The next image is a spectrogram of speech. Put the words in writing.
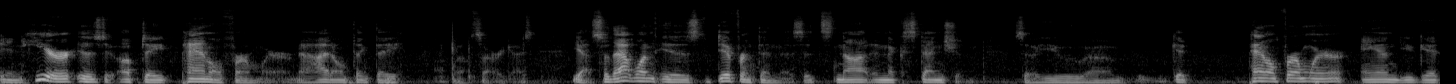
in here is to update panel firmware. Now I don't think they, well sorry guys. Yeah, so that one is different than this. It's not an extension. So you um, get panel firmware and you get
